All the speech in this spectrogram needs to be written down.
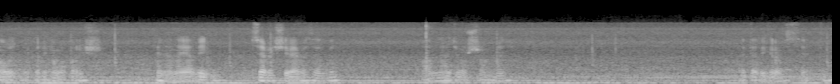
Úgy működik a motor is. Kellene jelni sebességgel vezetve. Annál gyorsan megy. Eddig rossz értem.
